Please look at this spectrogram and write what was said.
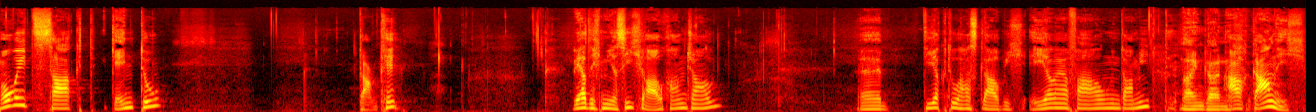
Moritz sagt Gentoo. Danke. Werde ich mir sicher auch anschauen. Äh, Dirk, du hast, glaube ich, eher Erfahrungen damit. nein, gar nicht. Ach, gar nicht.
